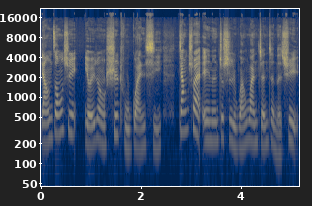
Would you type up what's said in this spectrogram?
杨宗勋有一种师徒关系。江帅 A 呢，就是完完整整的去。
